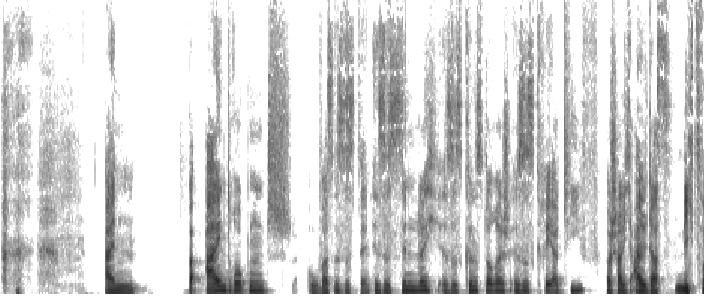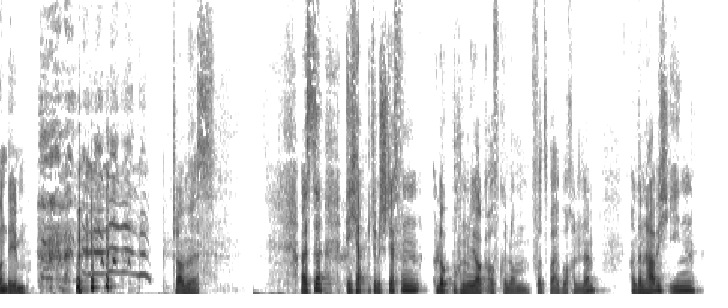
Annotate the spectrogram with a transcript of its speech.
Ein beeindruckend, oh, was ist es denn? Ist es sinnlich? Ist es künstlerisch? Ist es kreativ? Wahrscheinlich all das. Nichts von dem. Thomas. Weißt du, ich habe mit dem Steffen Logbuch in New York aufgenommen vor zwei Wochen, ne? Und dann habe ich ihn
